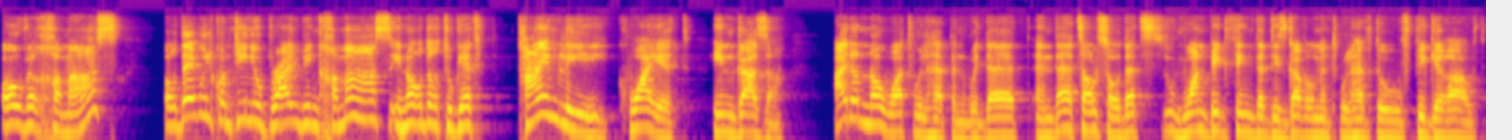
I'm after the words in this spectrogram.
over Hamas, or they will continue bribing Hamas in order to get timely quiet in Gaza. I don't know what will happen with that. And that's also that's one big thing that this government will have to figure out.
